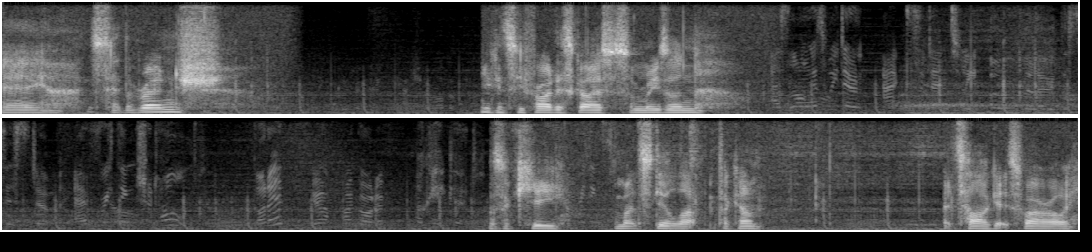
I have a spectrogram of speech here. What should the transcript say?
Okay, let's take the wrench. You can see Friday skies for some reason. As long as we don't accidentally overload the system, everything should hold. Got it? Yeah, I got it. Okay, good. There's a key. I might steal that if I can. Right, targets, where are we?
